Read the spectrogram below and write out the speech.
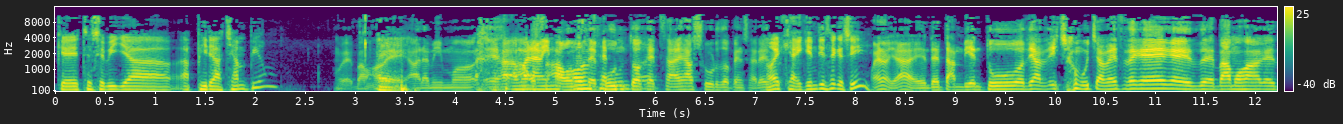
que este Sevilla aspira a Champions? Pues vamos a Eh. ver, ahora mismo es a, Ahora a mismo 11, 11 puntos, puntos. que está, es absurdo pensar eso. No, es que hay quien dice que sí. Bueno, ya, eh, también tú te has dicho muchas veces que, que vamos a que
